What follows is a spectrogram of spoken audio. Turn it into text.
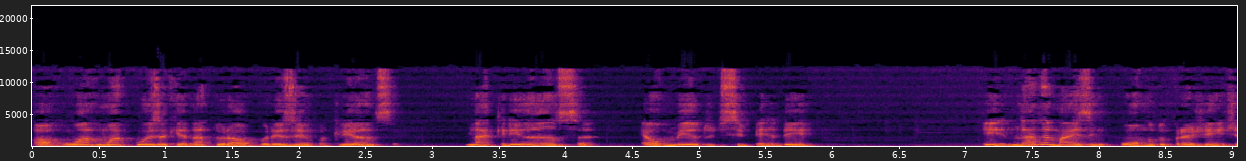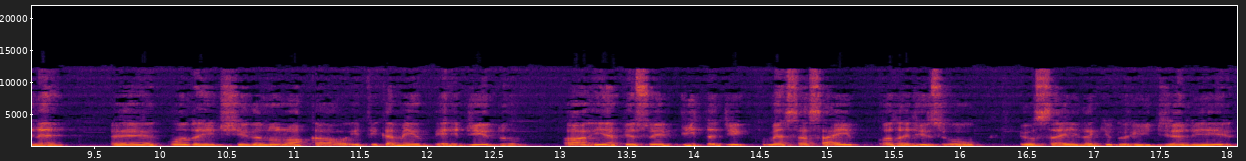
ó, uma, uma coisa que é natural, por exemplo, a criança. Na criança é o medo de se perder. E nada mais incômodo para a gente, né? É, quando a gente chega no local e fica meio perdido ó, e a pessoa evita de começar a sair por causa disso. Ou eu saí daqui do Rio de Janeiro,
